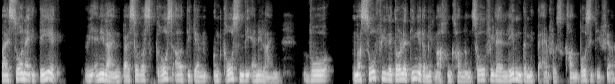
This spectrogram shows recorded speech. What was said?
bei so einer Idee wie Anyline, bei so etwas Großartigem und Großem wie Anyline, wo man so viele tolle Dinge damit machen kann und so viele Leben damit beeinflussen kann, positiv. Ja.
